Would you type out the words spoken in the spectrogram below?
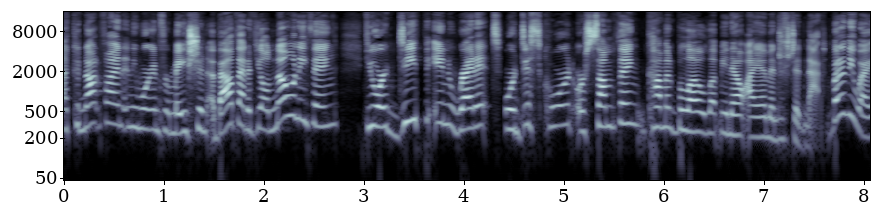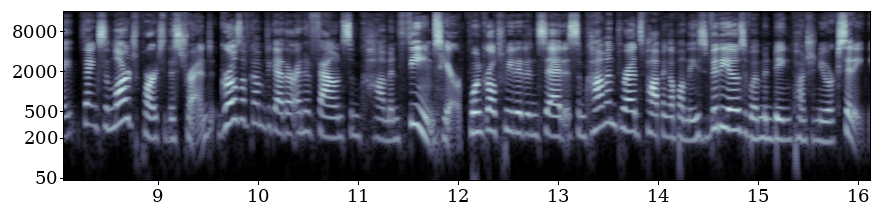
I could not find any more information about that. If y'all know anything, if you are deep in Reddit or Discord or something, comment below. Let me know. I am interested in that. But anyway, thanks in large part to this trend, girls have come together and have found some common themes here. One girl tweeted and said, Some common threads popping up on these videos of women being punched in New York City.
